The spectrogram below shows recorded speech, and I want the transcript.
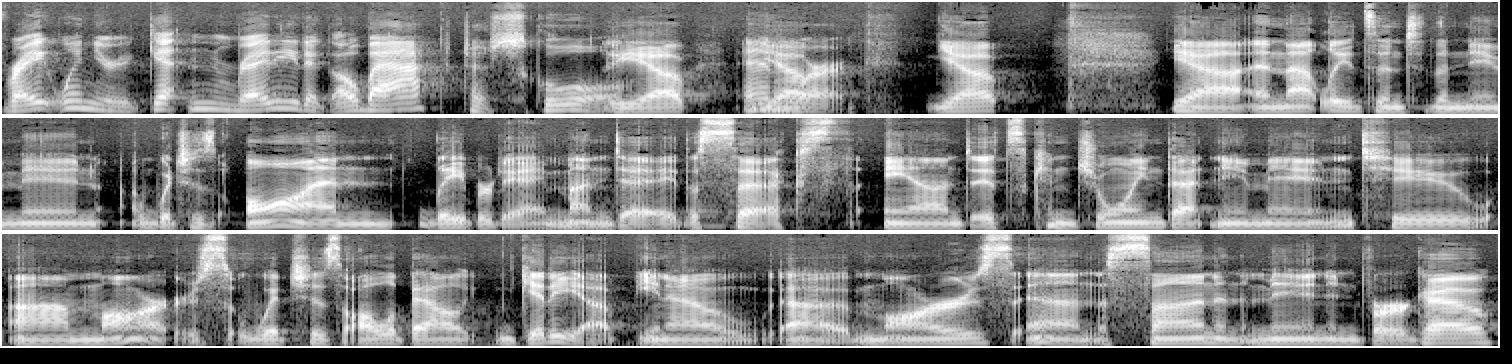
right when you're getting ready to go back to school Yep. and yep. work. Yep. Yeah, and that leads into the new moon, which is on Labor Day, Monday, the 6th. And it's conjoined that new moon to um, Mars, which is all about giddy up. You know, uh, Mars and the sun and the moon in Virgo.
